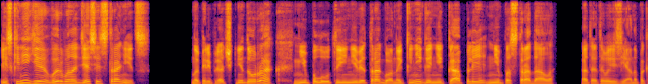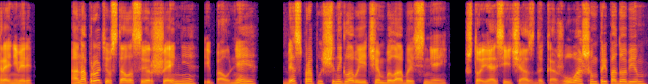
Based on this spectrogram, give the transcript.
Из книги вырвано 10 страниц. Но переплетчик не дурак, не плут и не ветрогон, и книга ни капли не пострадала от этого изъяна, по крайней мере. А напротив, стала совершеннее и полнее, без пропущенной главы, чем была бы с ней, что я сейчас докажу вашим преподобием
